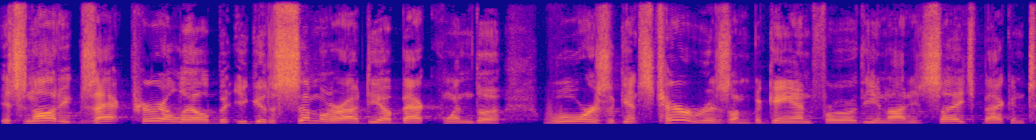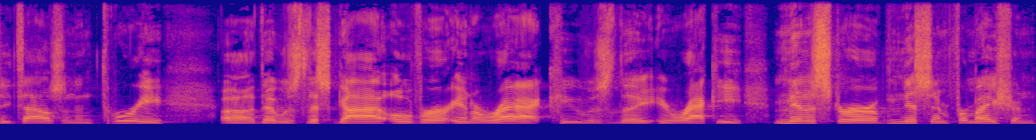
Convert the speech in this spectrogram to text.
It's not exact parallel, but you get a similar idea back when the wars against terrorism began for the United States back in 2003. Uh, there was this guy over in Iraq, he was the Iraqi minister of misinformation,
